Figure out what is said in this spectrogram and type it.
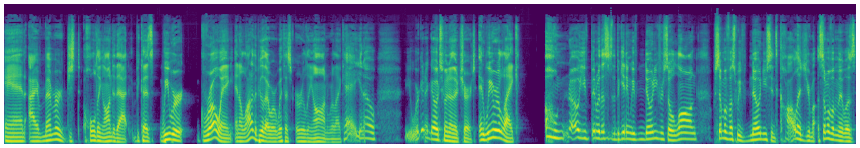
And I remember just holding on to that because we were growing, and a lot of the people that were with us early on were like, Hey, you know, we're going to go to another church. And we were like, Oh no, you've been with us since the beginning. We've known you for so long. Some of us we've known you since college. You're, some of them it was,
